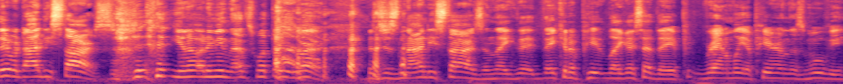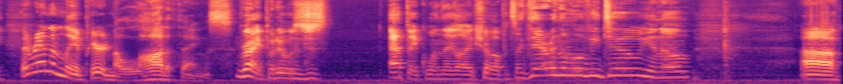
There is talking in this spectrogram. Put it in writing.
they were 90 stars. you know what I mean? That's what they were. it's just 90 stars, and like they, they could appear. Like I said, they randomly appear in this movie. They randomly appeared in a lot of things. Right, but it was just epic when they like show up. It's like they're in the movie too. You know? Uh,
